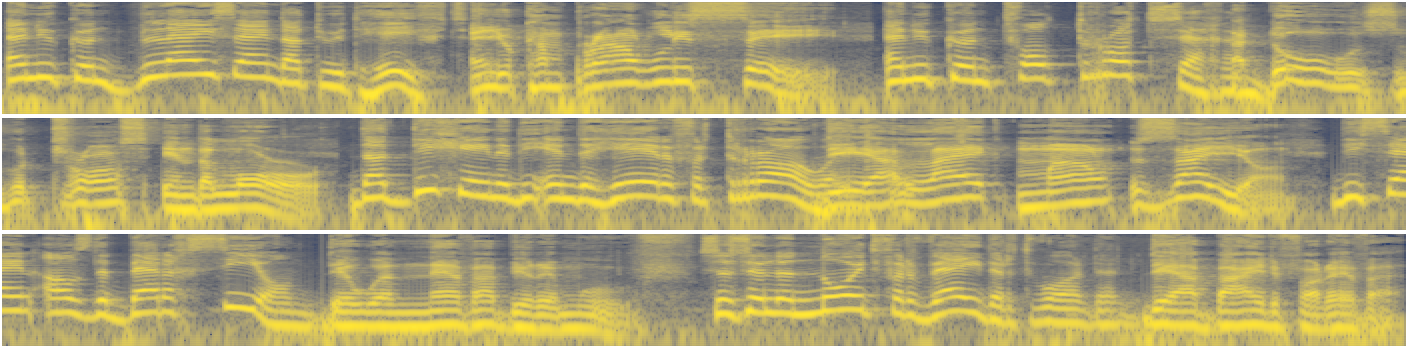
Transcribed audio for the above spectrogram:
En u kunt blij zijn dat u het heeft. and you can proudly say En u kunt vol trots zeggen that those who trust in the Lord, dat diegenen die in de Heere vertrouwen, they are like Mount Zion. die zijn als de berg Sion. They will never be removed. Ze zullen nooit verwijderd worden. They abide forever,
